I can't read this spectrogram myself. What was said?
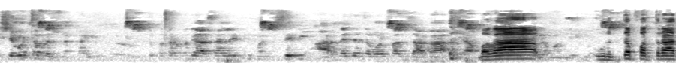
शेवटचा प्रश्न काही वृत्तपत्रामध्ये असं बघा. वृत्तपत्रात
